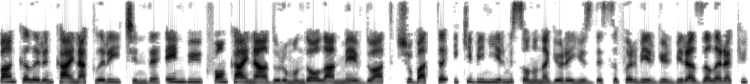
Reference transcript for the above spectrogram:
Bankaların kaynakları içinde, en büyük fon kaynağı durumunda olan mevduat, Şubat'ta, 2020 sonuna göre %0,1 azalarak 3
